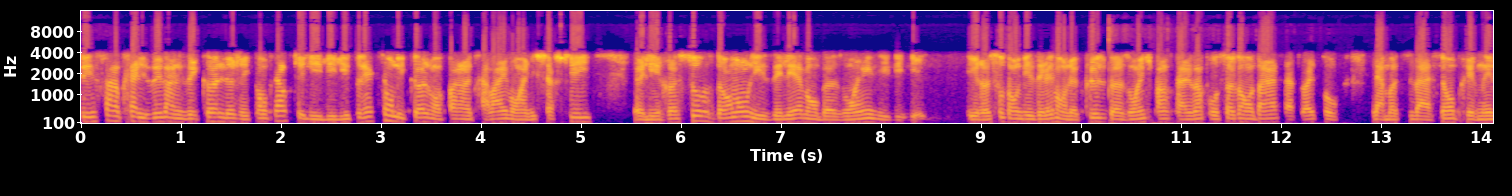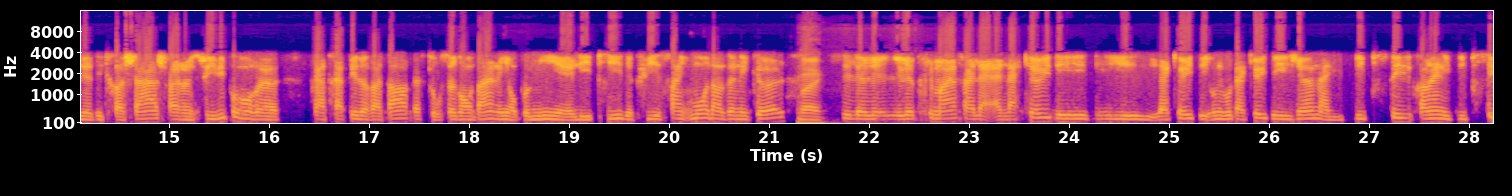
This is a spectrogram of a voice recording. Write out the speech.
décentralisé dans les écoles, j'ai confiance que les, directions d'école vont faire un travail, vont aller chercher euh, les ressources dont les élèves ont besoin, les, les, ressources dont les élèves ont le plus besoin. Je pense, par exemple, au secondaire, ça peut être pour la motivation, prévenir le décrochage, faire un suivi pour euh, rattraper le retard parce qu'au secondaire, ils n'ont pas mis euh, les pieds depuis cinq mois dans une école. C'est le, primaire, faire l'accueil des, l'accueil des, au niveau de l'accueil des jeunes, à les dépister les problèmes, les dépister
